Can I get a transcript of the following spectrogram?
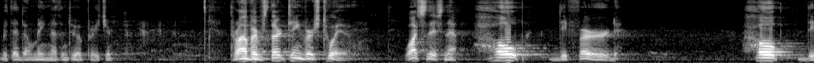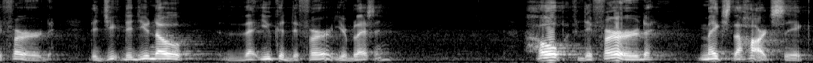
But that don't mean nothing to a preacher. Proverbs 13, verse 12. Watch this now. Hope deferred. Hope deferred. Did you, did you know that you could defer your blessing? Hope deferred makes the heart sick,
